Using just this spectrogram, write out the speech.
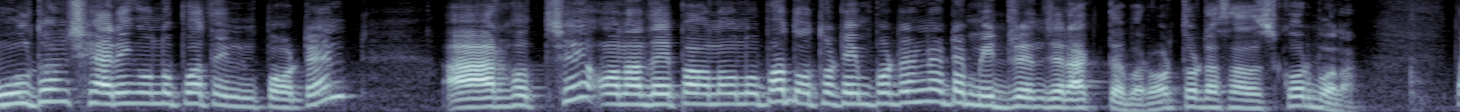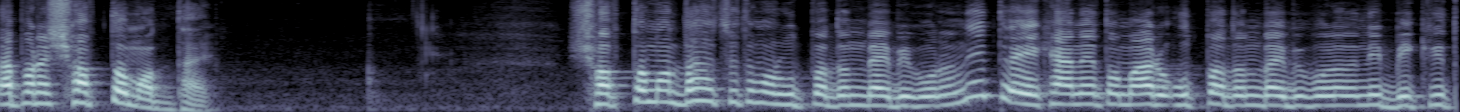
মূলধন শেয়ারিং অনুপাত ইম্পর্টেন্ট আর হচ্ছে অনাদায় পাওনা অনুপাত, অতটা ইম্পর্টেন্ট না, এটা মিড রেঞ্জে রাখতে পারো অতটা সাজেস্ট করব না। তারপরে সপ্তম অধ্যায়। সপ্তম অধ্যায় হচ্ছে তোমার উৎপাদন ব্যয় বিবরণী। তো এখানে তোমার উৎপাদন ব্যয় বিবরণী বিকৃত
